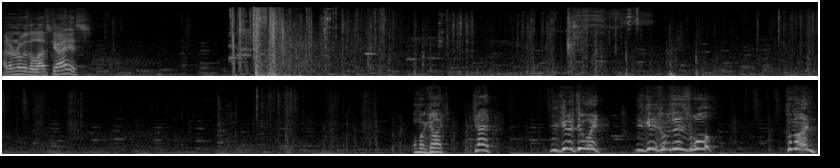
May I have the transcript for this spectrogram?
I don't know where the last guy is. Oh my god, Chad! He's gonna do it! He's gonna come to this wall! Come on!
